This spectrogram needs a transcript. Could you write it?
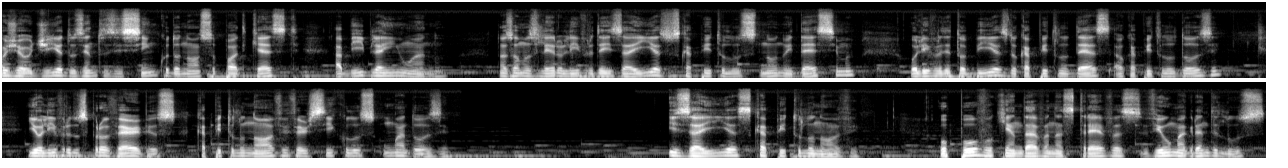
Hoje é o dia 205 do nosso podcast A Bíblia em um Ano. Nós vamos ler o livro de Isaías, os capítulos 9 e 10, o livro de Tobias, do capítulo 10 ao capítulo 12, e o livro dos Provérbios, capítulo 9, versículos 1 a 12. Isaías, capítulo 9 O povo que andava nas trevas viu uma grande luz.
